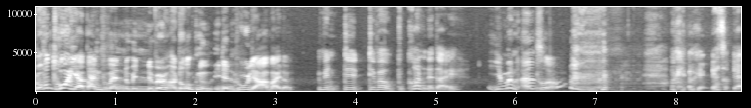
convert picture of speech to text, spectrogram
Hvorfor tror I, jeg er bange for vand, når min nevø har druknet i den pool, jeg arbejder? Men det, det var jo på grund af dig. Jamen altså... Okay, okay. Jeg, tror, jeg,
